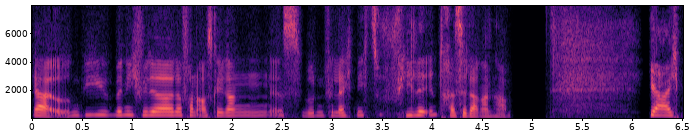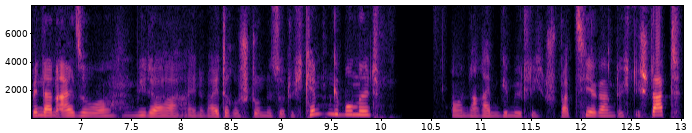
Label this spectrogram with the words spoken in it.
Ja, irgendwie bin ich wieder davon ausgegangen, es würden vielleicht nicht zu viele Interesse daran haben. Ja, ich bin dann also wieder eine weitere Stunde so durch Kempten gebummelt und nach einem gemütlichen Spaziergang durch die Stadt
